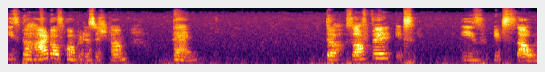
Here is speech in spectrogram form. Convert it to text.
is the heart of computer system then the software it's, is its soul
